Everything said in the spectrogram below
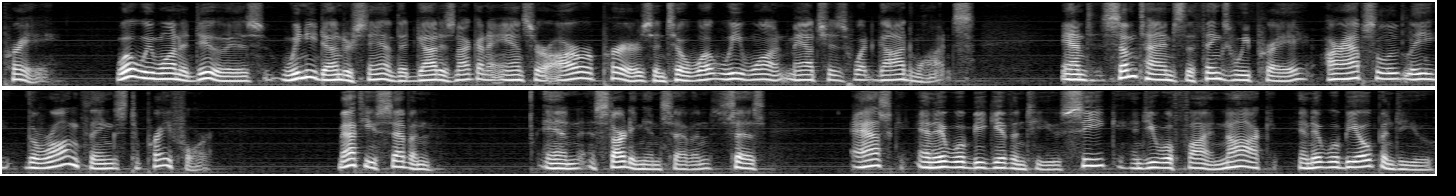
pray what we want to do is we need to understand that God is not going to answer our prayers until what we want matches what God wants. And sometimes the things we pray are absolutely the wrong things to pray for. Matthew 7 and starting in 7 says, Ask and it will be given to you. Seek and you will find. Knock and it will be open to you.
